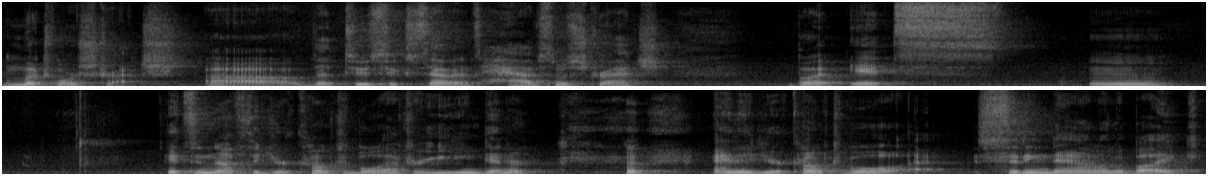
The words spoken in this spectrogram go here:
much more stretch. Uh, the 267s have some stretch, but it's mm, it's enough that you're comfortable after eating dinner and that you're comfortable sitting down on the bike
